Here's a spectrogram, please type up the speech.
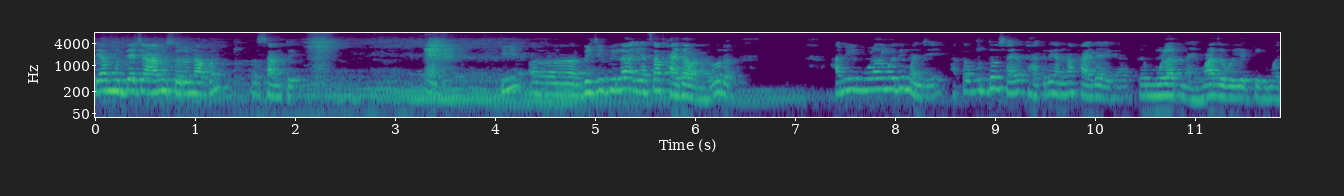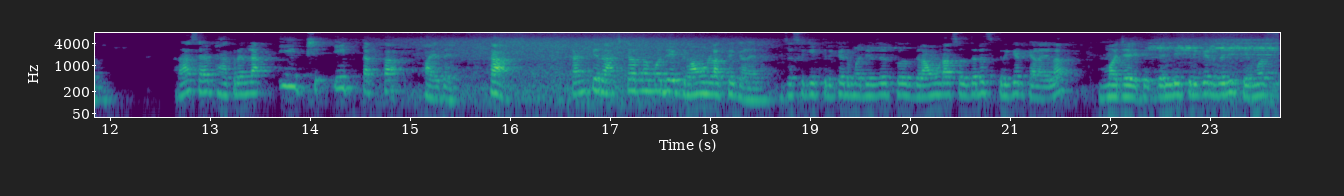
त्या मुद्द्याच्या अनुसरून आपण सांगतोय. की बी जे पीला याचा फायदा होणार बरं. आणि मुळामध्ये म्हणजे आता उद्धव साहेब ठाकरे यांना फायदा आहे का? तर मुळात नाही माझं वैयक्तिकमध्ये राजसाहेब ठाकरेंना एकशे एक टक्का फायदा आहे. का? कारण की राजकारणामध्ये ग्राउंड लागते खेळायला. जसं की क्रिकेटमध्ये जर तो ग्राउंड असेल तरच क्रिकेट खेळायला मजा येते. गल्ली क्रिकेट जरी फेमस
